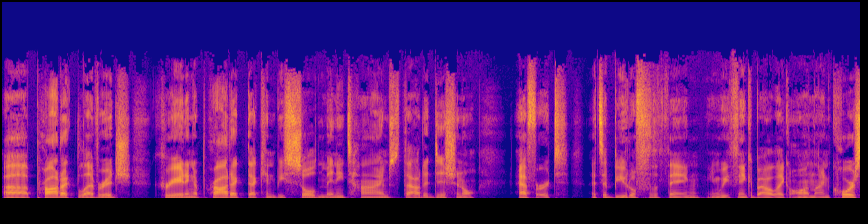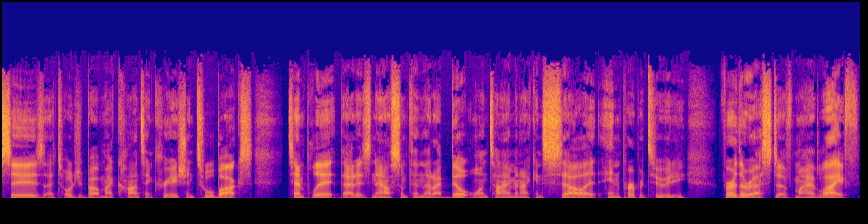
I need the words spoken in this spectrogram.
Uh, product leverage, creating a product that can be sold many times without additional effort. That's a beautiful thing. And we think about like online courses. I told you about my content creation toolbox template. That is now something that I built one time and I can sell it in perpetuity for the rest of my life.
